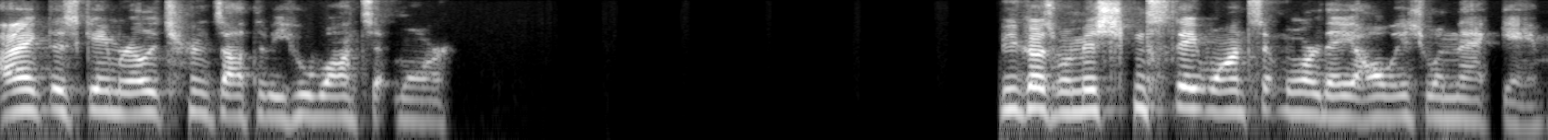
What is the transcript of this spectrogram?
I think this game really turns out to be who wants it more. Because when Michigan State wants it more, they always win that game.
